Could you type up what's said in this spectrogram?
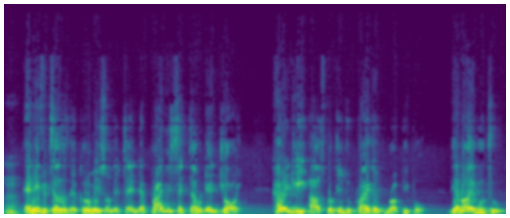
Mm. And if it tells us the economy is on the 10, the private sector would enjoy. Currently, I've spoken to quite a number of people. They are not able to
